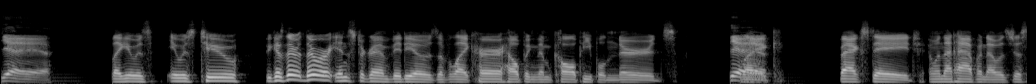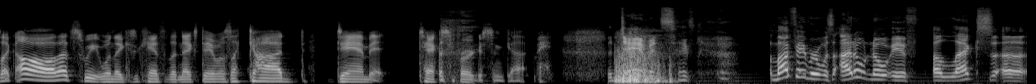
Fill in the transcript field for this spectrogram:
Yeah, yeah, yeah. Like it was it was too because there there were Instagram videos of like her helping them call people nerds Yeah, yeah. like backstage and when that happened I was just like oh that's sweet when they canceled the next day I was like god damn it Tex Ferguson got me Damn it. My favorite was I don't know if Alexa. Uh,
